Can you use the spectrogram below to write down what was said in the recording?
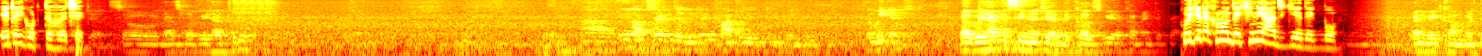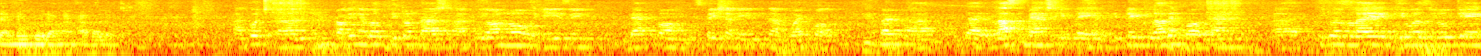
এটাই করতে হয়েছে। we. Uh, do you observe the wicket? What be? The wicket. Well, we haven't seen it yet because we are coming to practice. Wicket এখনো দেখিনি আজ গিয়ে দেখবো When we come with them, we'll go down and have a look. Uh, Coach, uh, talking about Liton Das, uh, we all know he is in bad form, especially in the white ball. Hmm. But uh, the last match he played, he played 11 ball and uh, it was like he was looking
